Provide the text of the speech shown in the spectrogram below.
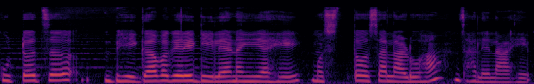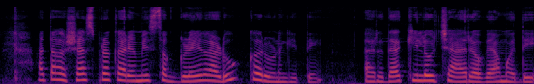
कुठंच भेगा वगैरे गेल्या नाही आहे. मस्त असा लाडू हा झालेला आहे. आता अशाच प्रकारे मी सगळे लाडू करून घेते. अर्धा किलोच्या रव्यामध्ये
